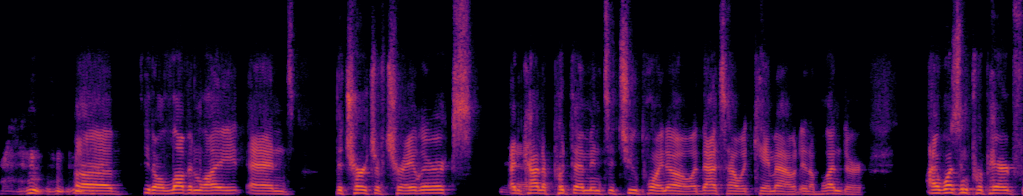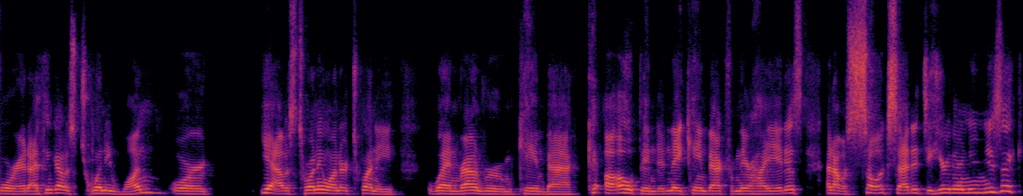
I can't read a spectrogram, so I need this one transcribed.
uh, you know, Love and Light and the Church of Trey lyrics yeah. and kind of put them into 2.0. And that's how it came out in a blender. I wasn't prepared for it. I think I was 21 or yeah, I was 21 or 20 when Round Room came back, uh, opened, and they came back from their hiatus. And I was so excited to hear their new music.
